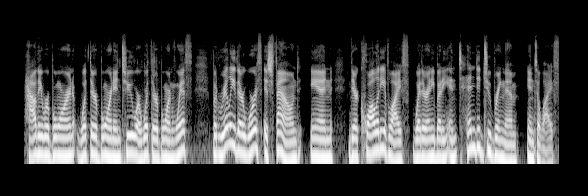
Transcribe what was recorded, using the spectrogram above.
how they were born, what they're born into, or what they're born with. But really, their worth is found in their quality of life, whether anybody intended to bring them into life.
